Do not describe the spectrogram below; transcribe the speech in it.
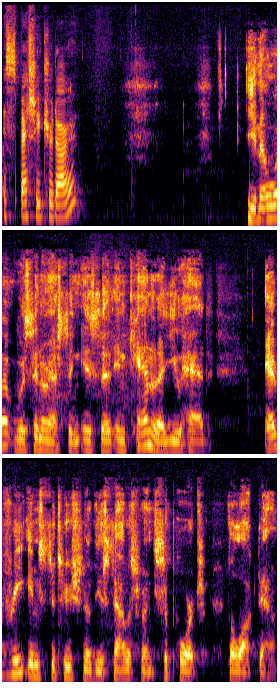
especially Trudeau? You know what was interesting is that in Canada, you had every institution of the establishment support the lockdown,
